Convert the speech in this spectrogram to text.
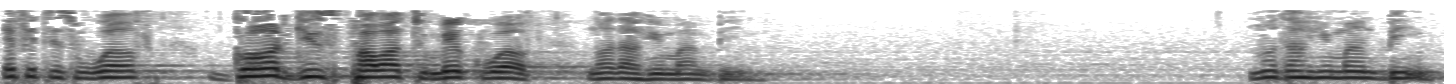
If it is wealth, God gives power to make wealth, not a human being not a human being.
